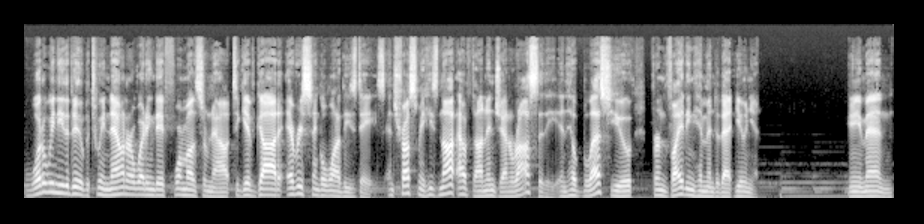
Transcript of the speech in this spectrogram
what do we need to do between now and our wedding day, four months from now, to give God every single one of these days? And trust me, He's not outdone in generosity, and He'll bless you for inviting Him into that union. Amen.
